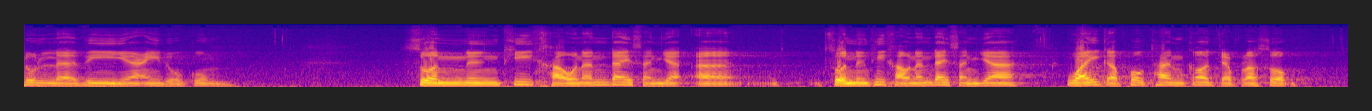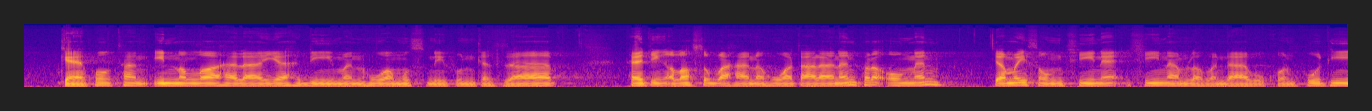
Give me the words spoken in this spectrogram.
ดุลลาซียะอิดุกุม ส่วนหนึ่งที่เขานั้นได้สัญญาอ่าส่วนหนึ่งที่เขานั้นได้สัญญา ไว้กับพวกท่านก็จะประสบแก่พวกท่าน อินนัลลอฮะลายะดีมันฮัวมุสลิฟุนกัซาบแท้จริงอัลลอฮฺสุบฮานะฮูวาตาลานั้น พระองค์นั้นจะไม่ทรงชี้แนะชี้นำเหล่าบรรดาบุคคลผู้ที่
